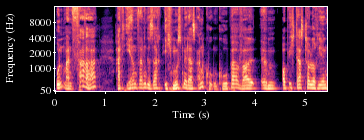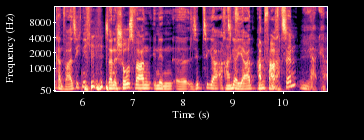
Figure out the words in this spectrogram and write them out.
Und mein Pfarrer hat irgendwann gesagt, ich muss mir das angucken, Cooper, weil ähm, ob ich das tolerieren kann, weiß ich nicht. Seine Shows waren in den äh, 70er, 80er Jahren ab Anfang 18. Ja, ja, Ja,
